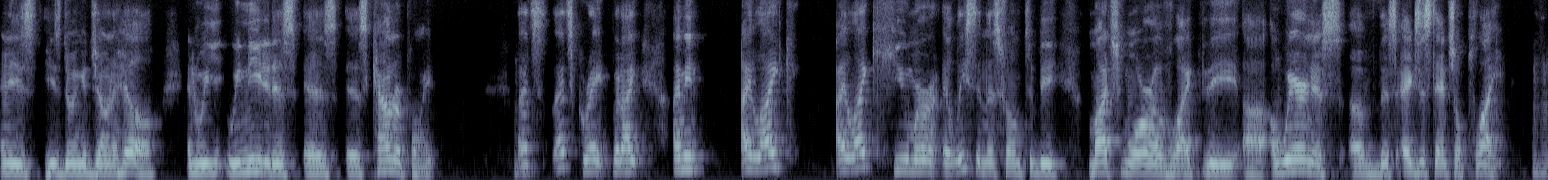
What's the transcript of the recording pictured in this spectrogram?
and he's he's doing a Jonah Hill and we we need it as as as counterpoint, that's that's great. But I I mean I like I like humor, at least in this film, to be much more of like the uh, awareness of this existential plight, mm-hmm.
